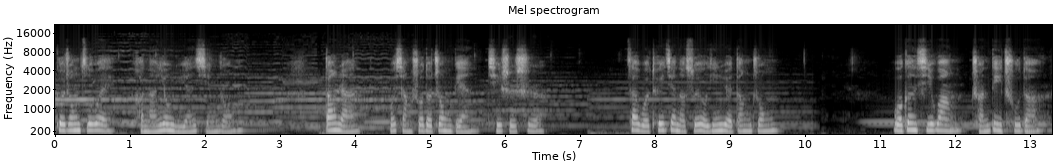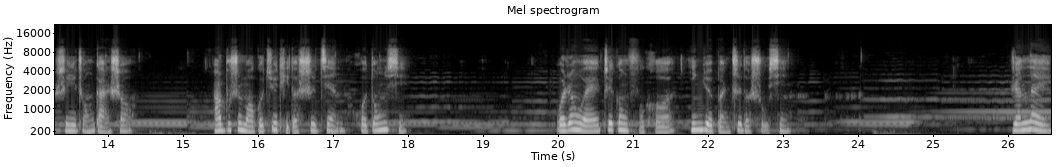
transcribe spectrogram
各种滋味很难用语言形容。当然，我想说的重点其实是，在我推荐的所有音乐当中，我更希望传递出的是一种感受，而不是某个具体的事件或东西。我认为这更符合音乐本质的属性。人类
